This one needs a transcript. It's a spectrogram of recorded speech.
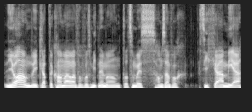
Ja, und ich glaube, da kann man auch einfach was mitnehmen. Und dazu haben sie einfach sicher auch mehr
